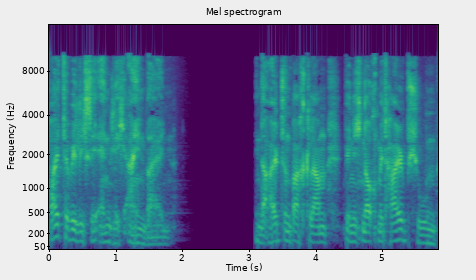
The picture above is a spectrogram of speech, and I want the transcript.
Heute will ich sie endlich einweihen. In der Altenbachklamm bin ich noch mit Halbschuhen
